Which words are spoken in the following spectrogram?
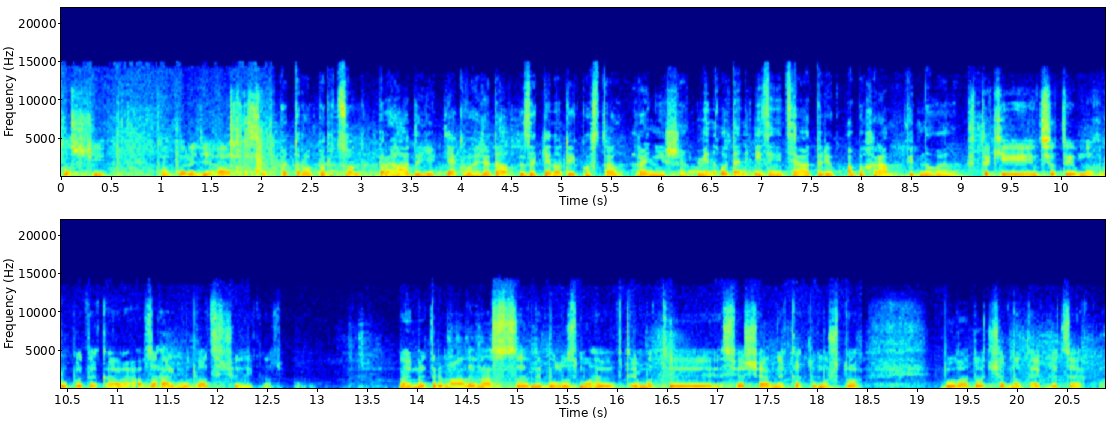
плащі, там передягатися. Петро Перцун пригадує, як виглядав закинутий костел раніше. Він один із ініціаторів, аби храм відновили. Такі ініціативна група така, а в загальному 20 чоловік нас було. Ну і ми тримали, у нас не було змоги втримати священника, тому що була дочерна так якби церква.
